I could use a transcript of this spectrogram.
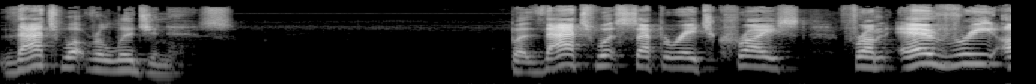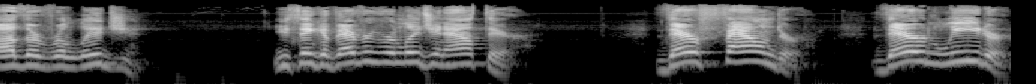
That's what religion is. But that's what separates Christ from every other religion. You think of every religion out there, their founder, their leader,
